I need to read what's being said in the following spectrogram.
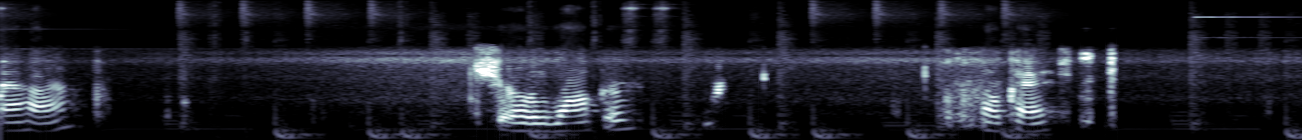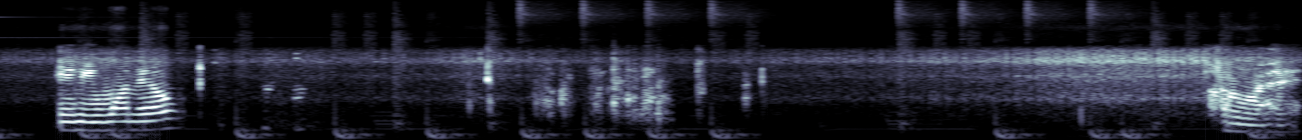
Uh huh. Shirley Walker. Okay. Anyone else? All right.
